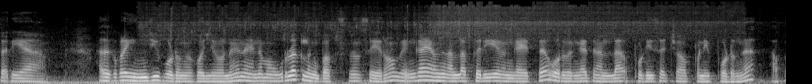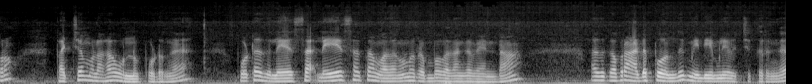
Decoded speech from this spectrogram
சரியா? அதுக்கப்புறம் இஞ்சி போடுங்க கொஞ்சோன்னு நான் நம்ம உருளைக்கிழங்கு பப்ஸ் தான் செய்கிறோம் வெங்காயம் வந்து நல்லா பெரிய வெங்காயத்தை ஒரு வெங்காயத்தை நல்லா பொடிசாக சாப் பண்ணி போடுங்க. அப்புறம் பச்சை மிளகா ஒன்று போடுங்க. போட்டு அது லேசாக லேசாக தான் வதங்கணும். ரொம்ப வதங்க வேண்டாம். அதுக்கப்புறம் அடுப்பை வந்து மீடியம்லேயே வச்சுக்கிறோங்க.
